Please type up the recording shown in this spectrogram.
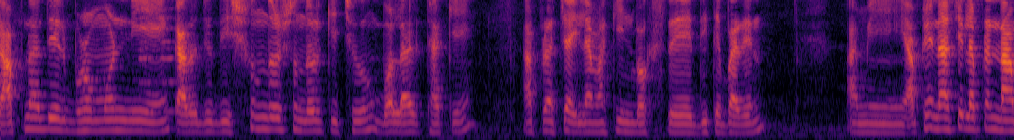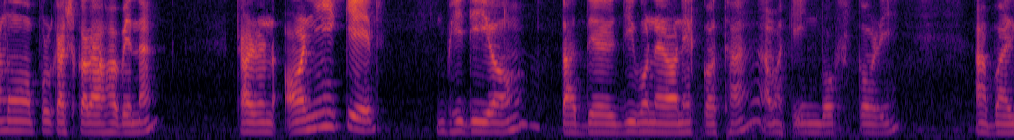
আপনাদের ভ্রমণ নিয়ে কারও যদি সুন্দর সুন্দর কিছু বলার থাকে, আপনারা চাইলে আমাকে ইনবক্সে দিতে পারেন। আমি, আপনি না চাইলে আপনার নামও প্রকাশ করা হবে না। কারণ অনেকের ভিডিও তাদের জীবনের অনেক কথা আমাকে ইনবক্স করে। আবার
